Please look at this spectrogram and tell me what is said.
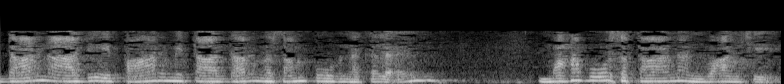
දාන ආදී පාරමිතා ධර්ම සම්පූර්ණ කළ මහබෝසතාණන් වහන්සේ.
